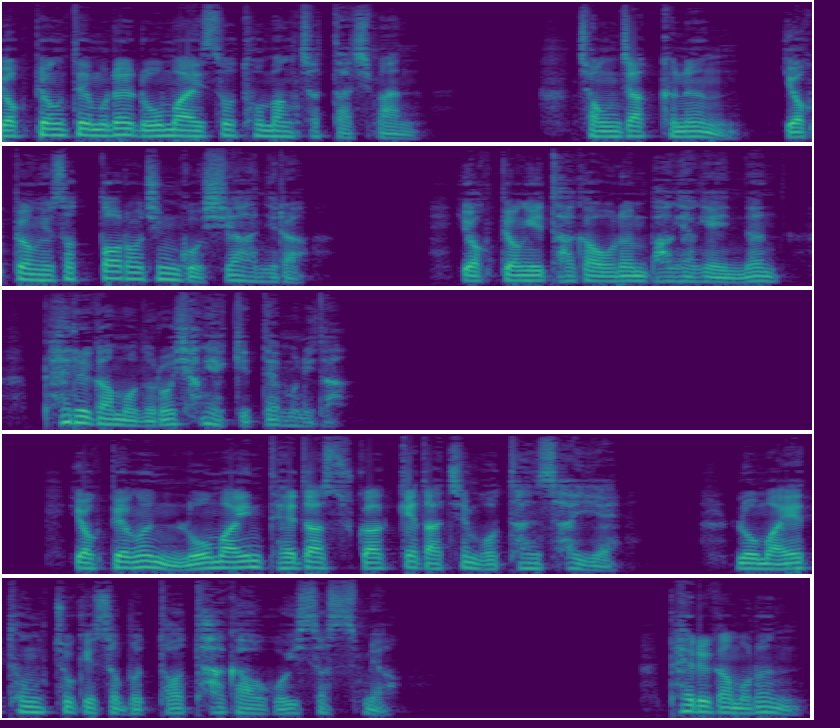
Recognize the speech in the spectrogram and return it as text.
역병 때문에 로마에서 도망쳤다지만 정작 그는 역병에서 떨어진 곳이 아니라 역병이 다가오는 방향에 있는 페르가몬으로 향했기 때문이다. 역병은 로마인 대다수가 깨닫지 못한 사이에 로마의 동쪽에서부터 다가오고 있었으며 페르가몬은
